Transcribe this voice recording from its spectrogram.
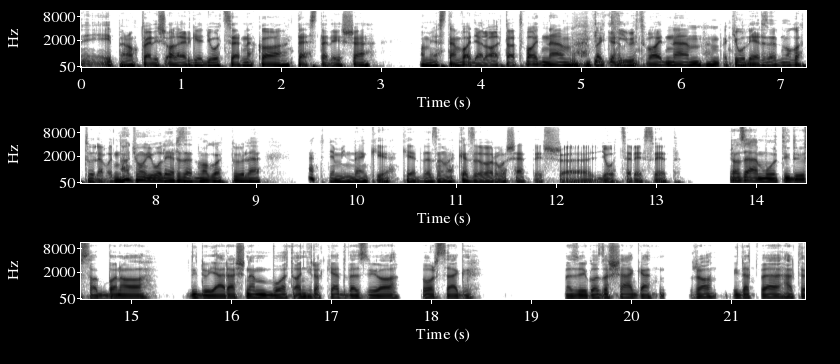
éppen aktuális allergiagyógyszernek a tesztelése, ami aztán vagy elaltat, vagy nem, vagy Igen. kiüt, vagy nem, vagy jól érzed magad tőle, vagy nagyon jól érzed magad tőle. Hát ugye mindenki kérdezze meg kezelőorvosát és gyógyszerészét. Az elmúlt időszakban a időjárás nem volt annyira kedvező az ország mezőgazdaságára, illetve hát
